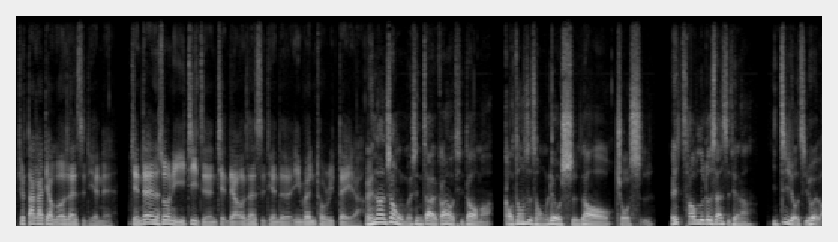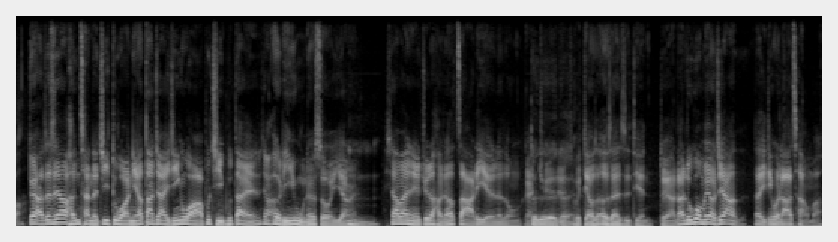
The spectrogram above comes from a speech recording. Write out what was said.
就大概掉个二三十天呢。简单的说，你一季只能减掉二三十天的 inventory day 啦。哎，那像我们现在刚刚有提到嘛，高中是从六十到九十，哎，差不多就三十天啊。一季有机会吧？对啊，这是要很惨的季度啊！你要大家已经哇不期不待，像二零一五那个时候一样，嗯，下半年觉得好像炸裂的那种感觉，对对对对，会掉到二三十天。对啊，那如果没有这样，那一定会拉长嘛。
